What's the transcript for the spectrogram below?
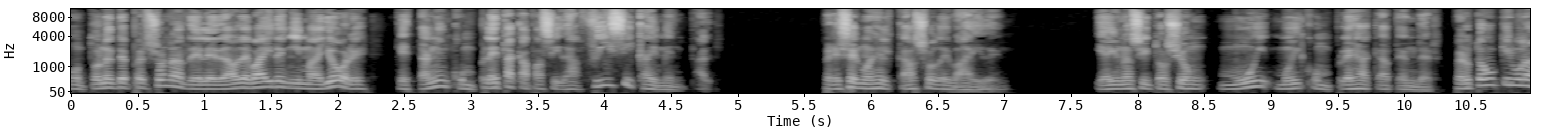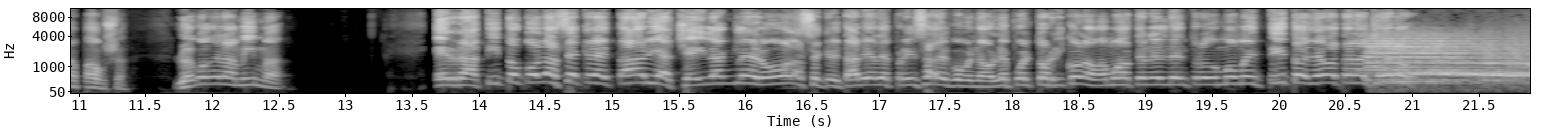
montones de personas de la edad de Biden y mayores que están en completa capacidad física y mental. Pero ese no es el caso de Biden. Y hay una situación muy, muy compleja que atender. Pero tengo que ir a una pausa. Luego de la misma, el ratito con la secretaria, Sheila Angleró, la secretaria de prensa del gobernador de Puerto Rico, la vamos a tener dentro de un momentito. Llévatela, Chero.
